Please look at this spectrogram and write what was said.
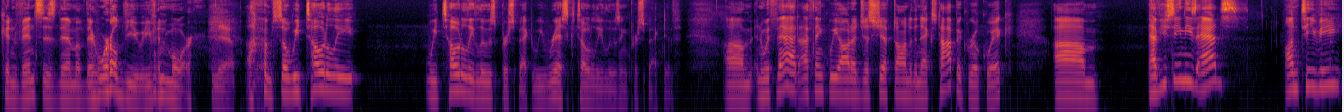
convinces them of their worldview even more yeah. um, so we totally we totally lose perspective. We risk totally losing perspective. Um, and with that, I think we ought to just shift on to the next topic real quick. Um, have you seen these ads on TV?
